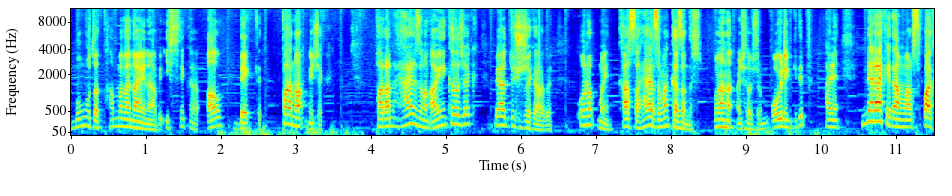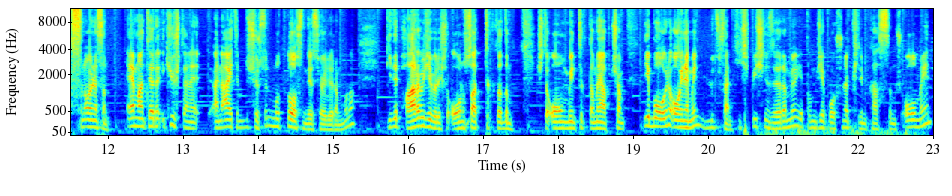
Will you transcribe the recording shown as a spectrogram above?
bu muda tamamen aynı abi. İstediğin kadar al beklet. Paran artmayacak. Paran her zaman aynı kalacak veya düşecek abi. Unutmayın kasa her zaman kazanır. Bunu anlatmaya çalışıyorum. Oyuna gidip hani merak eden varsa baksın oynasın. Envanterine 2-3 tane hani item düşürsün mutlu olsun diye söylüyorum bunu. Gidip harbice böyle işte 10 saat tıkladım işte 10 bin tıklama yapacağım diye bu oyunu oynamayın lütfen. Hiçbir işinize yaramıyor. Yapımcıya boşuna prim kastırmış olmayın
